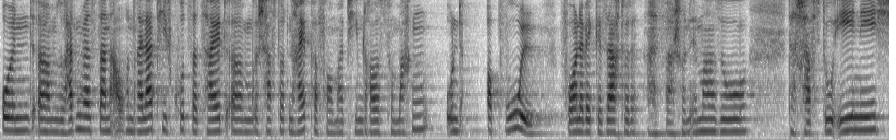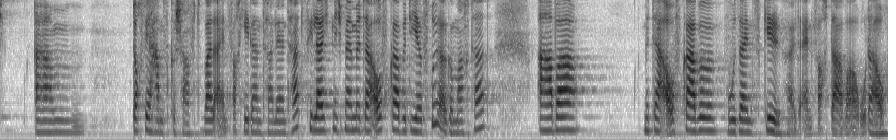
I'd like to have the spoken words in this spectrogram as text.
Und ähm, so hatten wir es dann auch in relativ kurzer Zeit ähm, geschafft, dort ein High-Performer-Team draus zu machen. Und obwohl vorneweg gesagt wurde, ah, es war schon immer so, das schaffst du eh nicht. Ähm, doch wir haben es geschafft, weil einfach jeder ein Talent hat. Vielleicht nicht mehr mit der Aufgabe, die er früher gemacht hat, aber mit der Aufgabe, wo sein Skill halt einfach da war oder auch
